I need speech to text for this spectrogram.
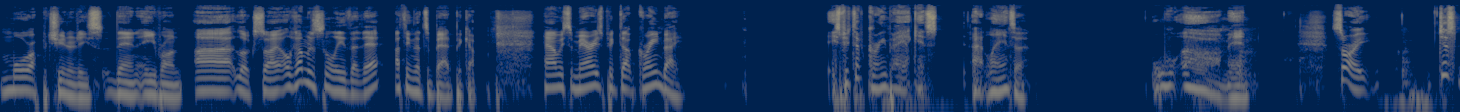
more opportunities than Ebron. Uh, look, so I'm just going to leave that there. I think that's a bad pickup. How St. Mary's picked up Green Bay he's picked up Green Bay against Atlanta. Oh man, sorry, just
